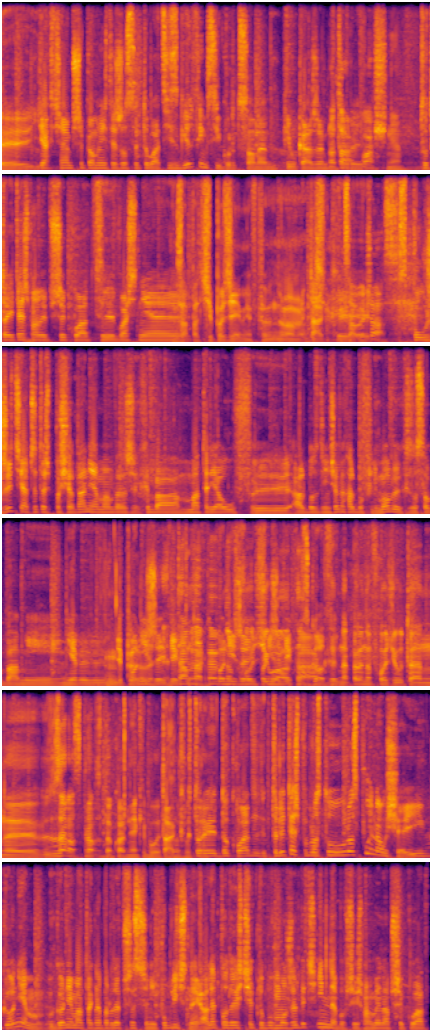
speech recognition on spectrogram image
Y, ja chciałem przypomnieć też o sytuacji z Gilfim Sigurdssonem, piłkarzem, No który... tak, właśnie. Tutaj też mamy przykład y, właśnie... Zapadł się po ziemię w pewnym momencie. Tak, Cały czas. Współżycia, czy też posiadania, mam wrażenie, chyba materiałów albo zdjęciowych, albo filmowych z osobami nie, poniżej wieku, Tam na tak, pewno poniżej, poniżej wieku tak, na pewno wchodził ten, zaraz sprawdzę dokładnie, jakie były te Tak, zarzuty. który, dokład, który też po prostu rozpłynął się i go nie, go nie ma tak naprawdę w przestrzeni publicznej, ale podejście klubów może być inne, bo przecież mamy na przykład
